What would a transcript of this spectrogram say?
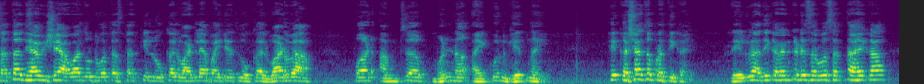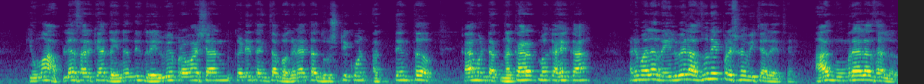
सतत ह्या विषयी आवाज उठवत असतात की लोकल वाढल्या पाहिजेत लोकल वाढव्या पण आमचं म्हणणं ऐकून घेत नाही. हे कशाचं प्रतीक आहे? रेल्वे अधिकाऱ्यांकडे सर्व सत्ता आहे का? किंवा आपल्यासारख्या दैनंदिन रेल्वे प्रवाशांकडे त्यांचा बघण्याचा दृष्टिकोन अत्यंत काय म्हणतात नकारात्मक आहे का? आणि मला रेल्वेला अजून एक प्रश्न विचारायचा आहे. आज मुंबऱ्याला झालं.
